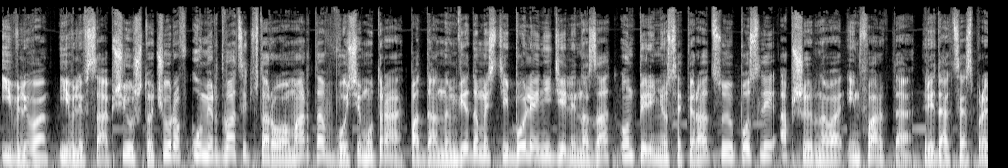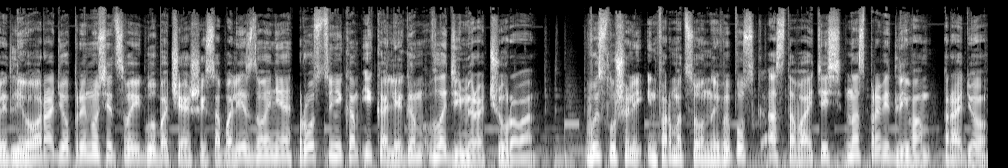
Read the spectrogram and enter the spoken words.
Ивлева. Ивлев сообщил, что Чуров умер 22 марта в 8 утра. По данным ведомостей, более недели назад он перенес операцию после обширного инфаркта. Редакция «Справедливого радио» приносит свои глубочайшие соболезнования родственникам и коллегам Владимира Чурова. Вы слушали информационный выпуск. Оставайтесь на справедливом радио.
